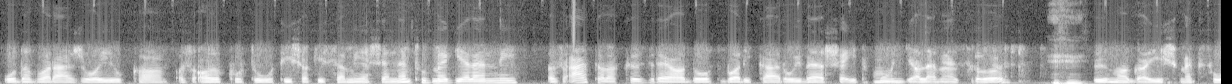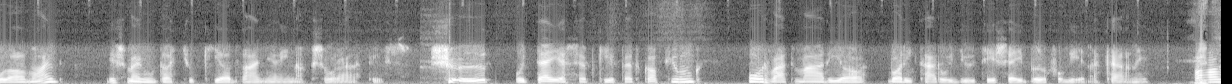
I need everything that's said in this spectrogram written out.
oda varázsoljuk a, az alkotót is, aki személyesen nem tud megjelenni, az általa közreadott Barikároly verseit mondja lemezről, uh-huh. ő maga is megszólal majd, és megmutatjuk kiadványainak sorát is. Sőt, hogy teljesebb képet kapjunk, Horváth Mária Barikároly gyűjtéseiből fog énekelni. A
